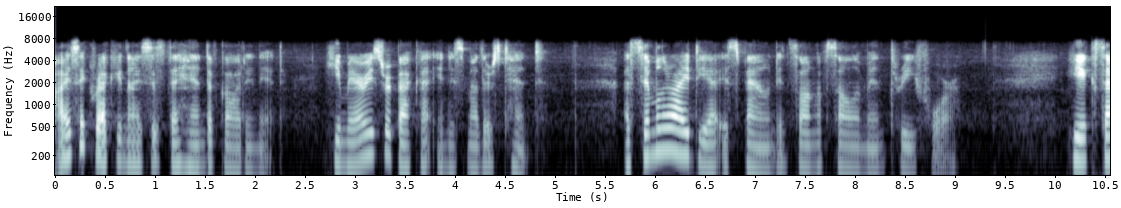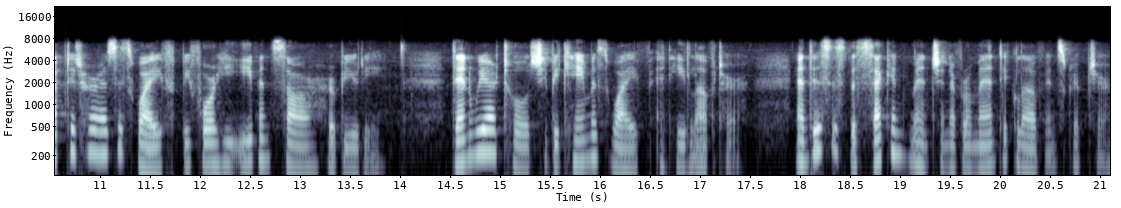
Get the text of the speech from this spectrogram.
Isaac recognizes the hand of God in it. He marries Rebekah in his mother's tent. A similar idea is found in Song of Solomon 3:4. He accepted her as his wife before he even saw her beauty. Then we are told she became his wife and he loved her. And this is the second mention of romantic love in Scripture.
